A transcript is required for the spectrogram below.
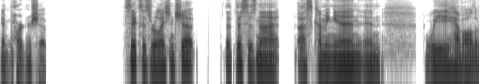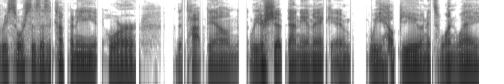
and partnership. Six is relationship, that this is not us coming in and we have all the resources as a company or the top down leadership dynamic and we help you and it's one way,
